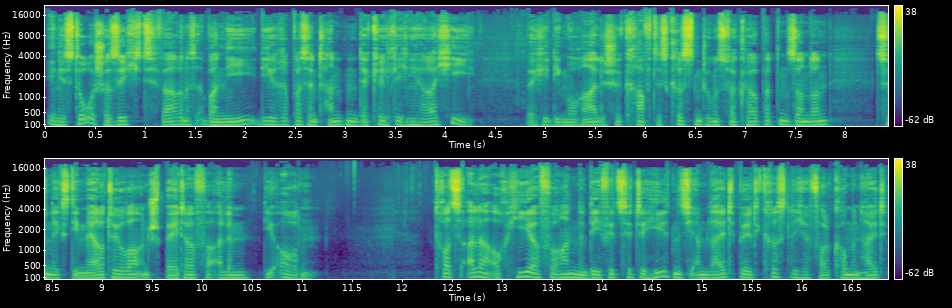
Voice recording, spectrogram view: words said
In historischer Sicht waren es aber nie die Repräsentanten der kirchlichen Hierarchie, welche die moralische Kraft des Christentums verkörperten, sondern zunächst die Märtyrer und später vor allem die Orden. Trotz aller auch hier vorhandenen Defizite hielten sie am Leitbild christlicher Vollkommenheit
